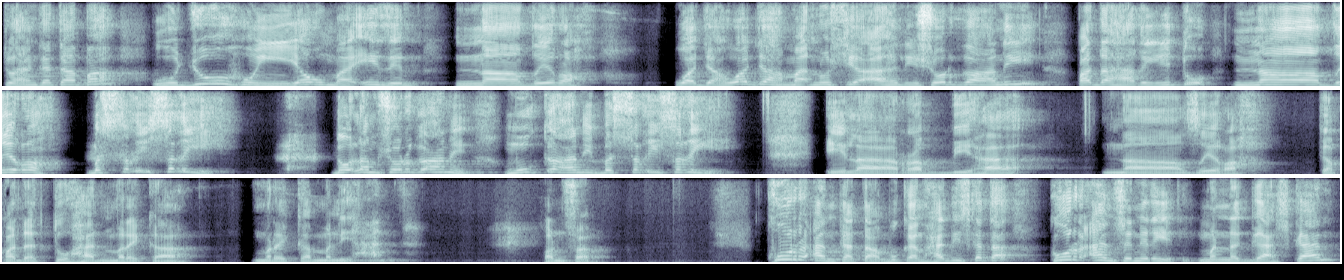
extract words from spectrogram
Tuhan kata apa? Wujuhun yawma izin nazirah. Wajah-wajah manusia ahli syurga ni pada hari itu nazirah. Berseri-seri. Duduk dalam syurga ni. Muka ni berseri-seri. Ila rabbiha nazirah. Kepada Tuhan mereka. Mereka melihat. Confirm. Quran kata, bukan hadis kata. Quran sendiri menegaskan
